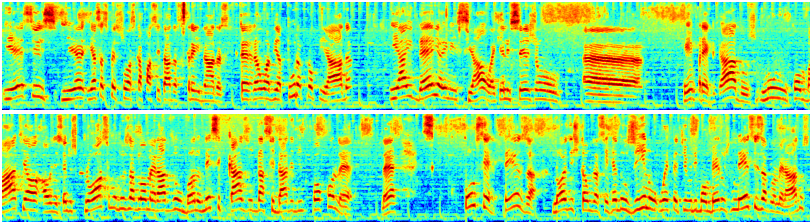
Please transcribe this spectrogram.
E, esses, e, e essas pessoas capacitadas, treinadas, terão uma viatura apropriada e a ideia inicial é que eles sejam é, empregados no combate aos incêndios próximos dos aglomerados urbanos, nesse caso da cidade de Poconé, né? Com certeza, nós estamos assim reduzindo o efetivo de bombeiros nesses aglomerados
